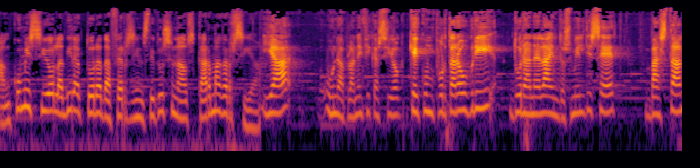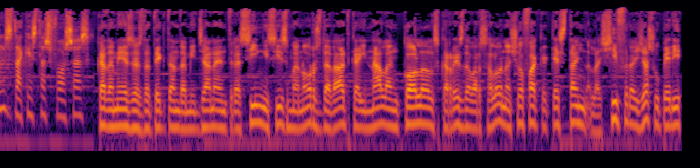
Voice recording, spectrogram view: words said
en comissió la directora d'Afers Institucionals, Carme Garcia. Hi ha una planificació que comportarà obrir durant l'any 2017 bastants d'aquestes fosses. Cada mes es detecten de mitjana entre 5 i 6 menors d'edat que inhalen cola als carrers de Barcelona. Això fa que aquest any la xifra ja superi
